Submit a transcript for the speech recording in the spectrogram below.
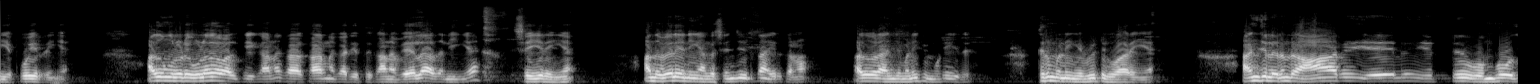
நீங்கள் போயிடுறீங்க. அது உங்களுடைய உலக வாழ்க்கைக்கான கா காரண காரியத்துக்கான வேலை. அதை நீங்கள் செய்கிறீங்க அந்த வேலையை நீங்கள் அங்கே செஞ்சுட்டு தான் இருக்கணும். அது ஒரு அஞ்சு மணிக்கு முடியுது. திரும்ப நீங்கள் வீட்டுக்கு வாரீங்க. அஞ்சுலேருந்து ஆறு ஏழு எட்டு ஒம்பது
